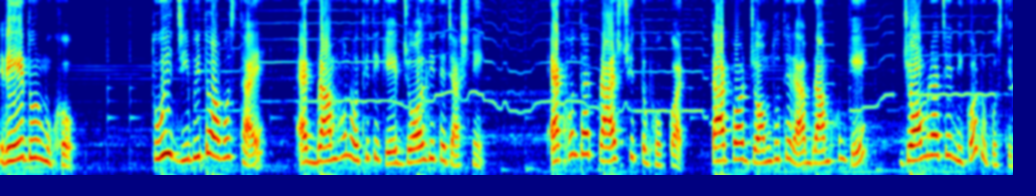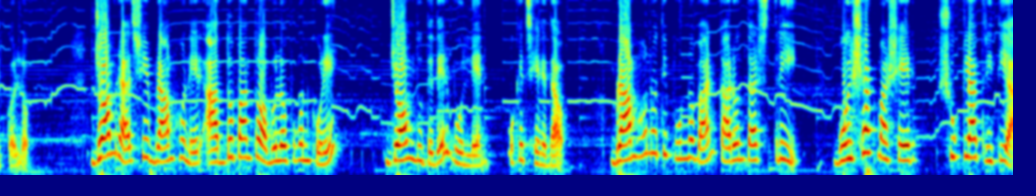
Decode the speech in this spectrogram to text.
রে দুর্মুখ, তুই জীবিত অবস্থায় এক ব্রাহ্মণ অতিথিকে জল দিতে চাসনি এখন তার প্রায়শ্চিত্ত ভোগ কর। তারপর যমদূতেরা ব্রাহ্মণকে যমরাজের নিকট উপস্থিত করল। যমরাজ সে ব্রাহ্মণের আদ্যপান্ত অবলম্বন করে যমদূতেদের বললেন, ওকে ছেড়ে দাও। ব্রাহ্মণ অতি পুণ্যবান কারণ তার স্ত্রী বৈশাখ মাসের শুক্লা তৃতীয়া,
